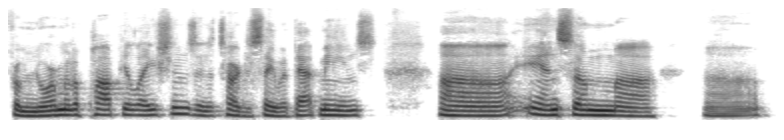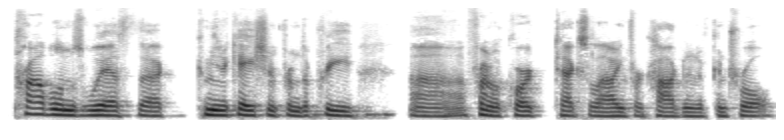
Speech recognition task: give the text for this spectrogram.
from normative populations, and it's hard to say what that means. Uh, and some uh, uh problems with uh, communication from the prefrontal cortex, allowing for cognitive control.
